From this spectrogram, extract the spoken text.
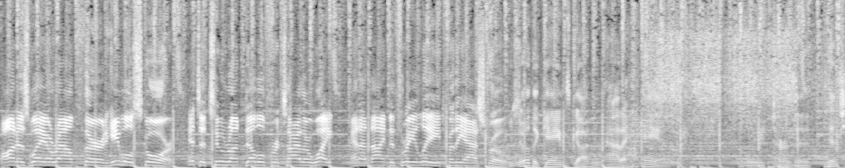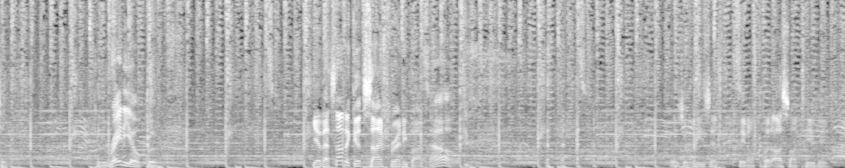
on his way around third. He will score. It's a two-run double for Tyler White and a 9 to 3 lead for the Astros. You know the game's gotten out of hand when we turn the attention to the radio booth. Yeah, that's not a good sign for anybody. No. There's a reason they don't put us on TV.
